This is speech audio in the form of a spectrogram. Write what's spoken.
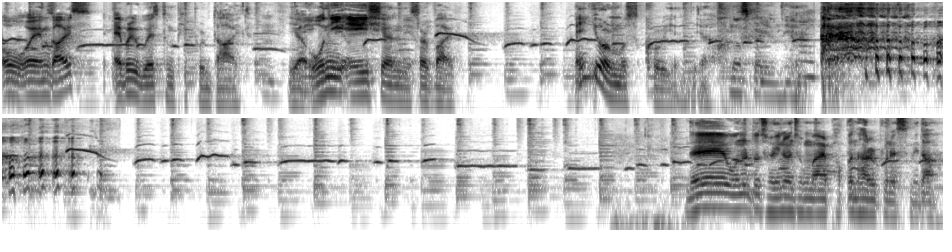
Oh, and guys, every Western people died. Mm. Yeah, only Asian survived. And you're almost Korean, yeah. North Korean here. 네, 오늘도 저희는 정말 바쁜 하루를 보냈습니다.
